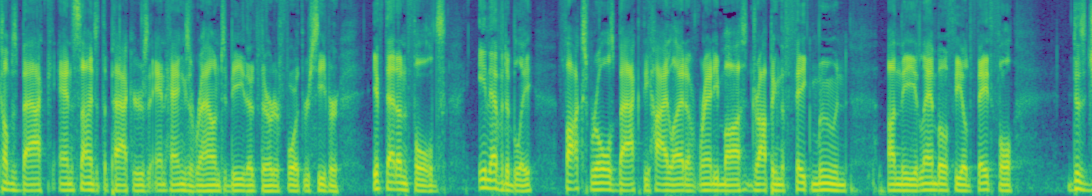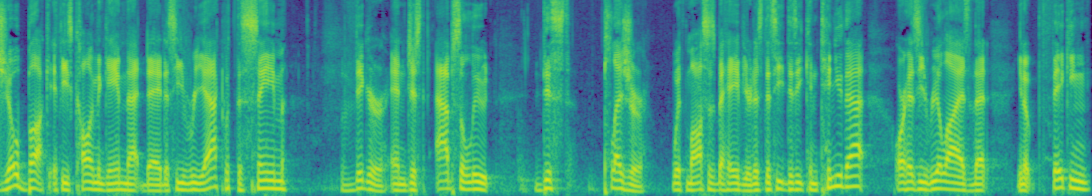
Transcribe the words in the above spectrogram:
comes back and signs with the Packers and hangs around to be their third or fourth receiver, if that unfolds, inevitably Fox rolls back the highlight of Randy Moss dropping the fake moon on the Lambeau Field faithful. Does Joe Buck, if he's calling the game that day, does he react with the same vigor and just absolute displeasure with Moss's behavior? Does, does he does he continue that, or has he realized that you know faking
